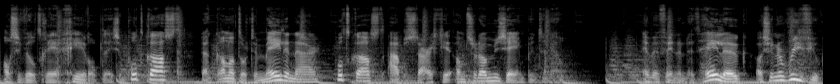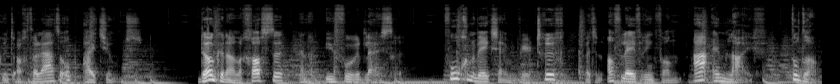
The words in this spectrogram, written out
Als je wilt reageren op deze podcast, dan kan dat door te mailen naar podcastapenstaartje amsterdammuseum.nl. En we vinden het heel leuk als je een review kunt achterlaten op iTunes. Dank aan alle gasten en aan u voor het luisteren. Volgende week zijn we weer terug met een aflevering van AM Live. Tot dan.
